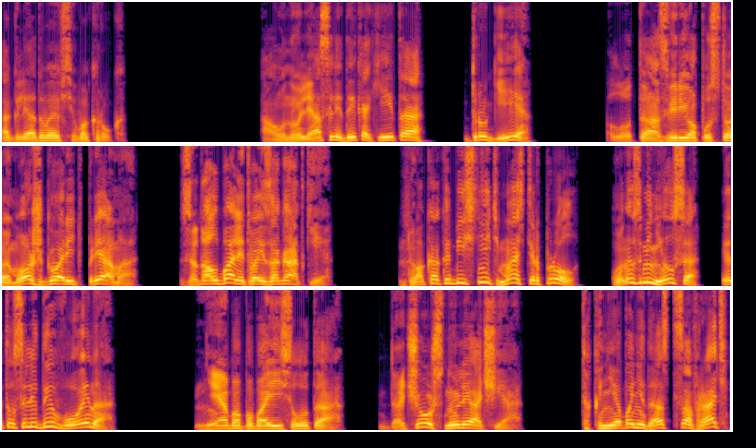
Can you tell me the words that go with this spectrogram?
оглядывая все вокруг. «А у нуля следы какие-то другие. «Лута, зверье пустое, можешь говорить прямо? Задолбали твои загадки!» «Ну а как объяснить, мастер Прол? Он изменился. Это следы воина!» «Небо побоись, Лута! Да чушь нулячья!» «Так небо не даст соврать!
